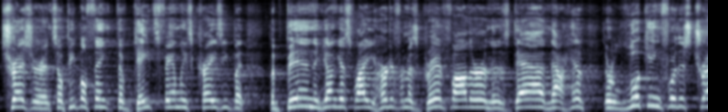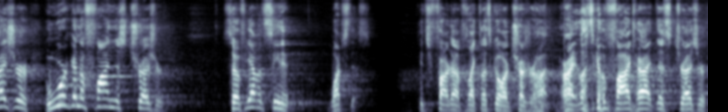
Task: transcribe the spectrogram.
treasure. And so people think the Gates family's crazy, but, but Ben, the youngest, right, he heard it from his grandfather and then his dad, and now him. They're looking for this treasure, and we're gonna find this treasure. So if you haven't seen it, watch this. Get you fired up. like, let's go on a treasure hunt. All right, let's go find, all right, this treasure.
